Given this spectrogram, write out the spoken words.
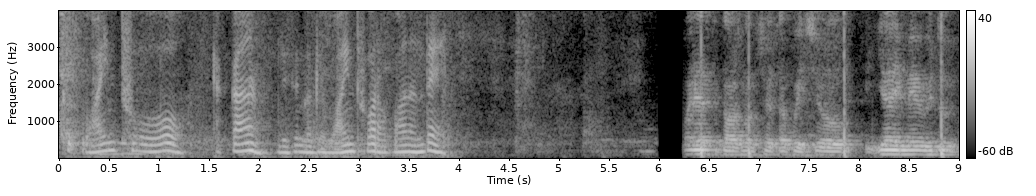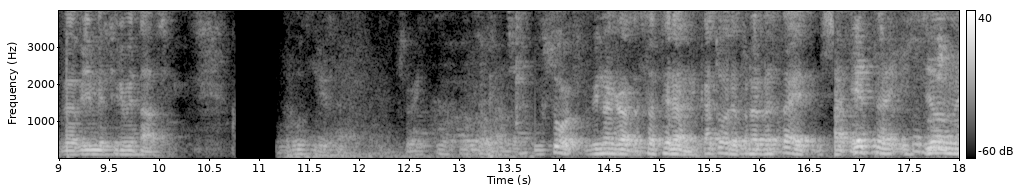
그 와인 투어 약간 내 생각에 와인 투어라고 하는데 порядка должно все это быть. Э, Я имею в виду во время ферментации. Сорт винограда саперами, который прорастает. Это сделано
